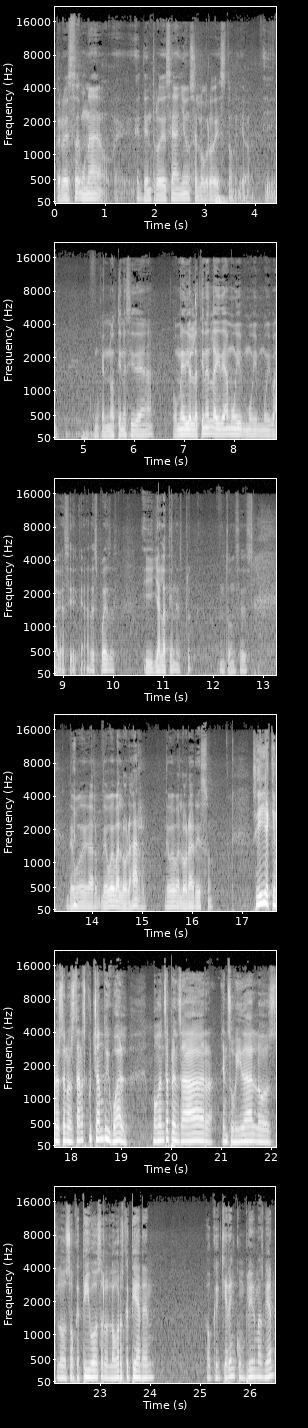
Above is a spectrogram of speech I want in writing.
Pero es una. Dentro de ese año se logró esto. Y, como que no tienes idea. O medio la tienes la idea muy, muy, muy vaga, así de que ah, después. Y ya la tienes. Entonces, debo de dar, debo de valorar. Debo de valorar eso. Sí, y aquí nos, nos están escuchando igual. Pónganse a pensar en su vida los, los objetivos o los logros que tienen, o que quieren cumplir más bien.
